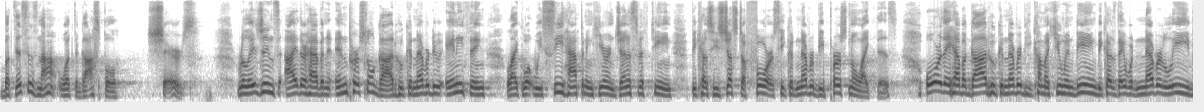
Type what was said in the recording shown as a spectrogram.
But this is not what the gospel shares. Religions either have an impersonal God who could never do anything like what we see happening here in Genesis 15 because he's just a force. He could never be personal like this. Or they have a God who could never become a human being because they would never leave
